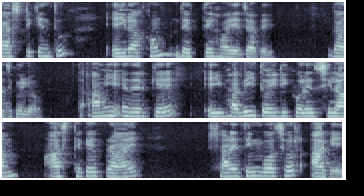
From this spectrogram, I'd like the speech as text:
গাছটি কিন্তু এই রকম দেখতে হয়ে যাবে গাছগুলো। তা আমি এদেরকে এইভাবেই তৈরি করেছিলাম আজ থেকে প্রায় সাড়ে তিন বছর আগে।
